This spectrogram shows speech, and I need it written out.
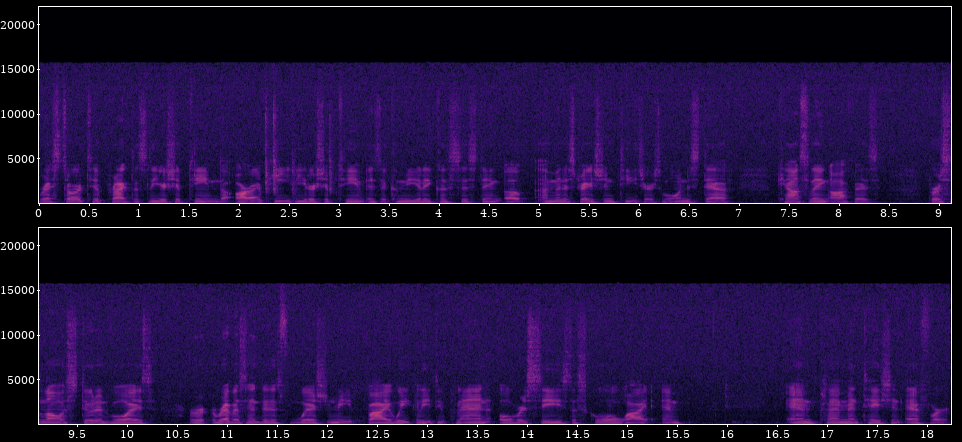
Restorative Practice Leadership Team. The RIP Leadership Team is a committee consisting of administration, teachers, wellness staff, counseling office, personal student voice, re representatives which meet bi-weekly to plan oversees the school-wide implementation effort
